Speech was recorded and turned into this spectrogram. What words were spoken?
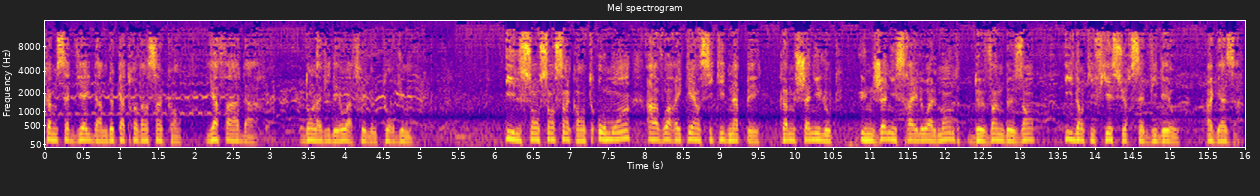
comme cette vieille dame de 85 ans, Yafa Hadar, dont la vidéo a fait le tour du monde. Ils sont 150 au moins à avoir été ainsi kidnappés, comme Shani Louk, une jeune israélo-allemande de 22 ans, identifiée sur cette vidéo à Gaza.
